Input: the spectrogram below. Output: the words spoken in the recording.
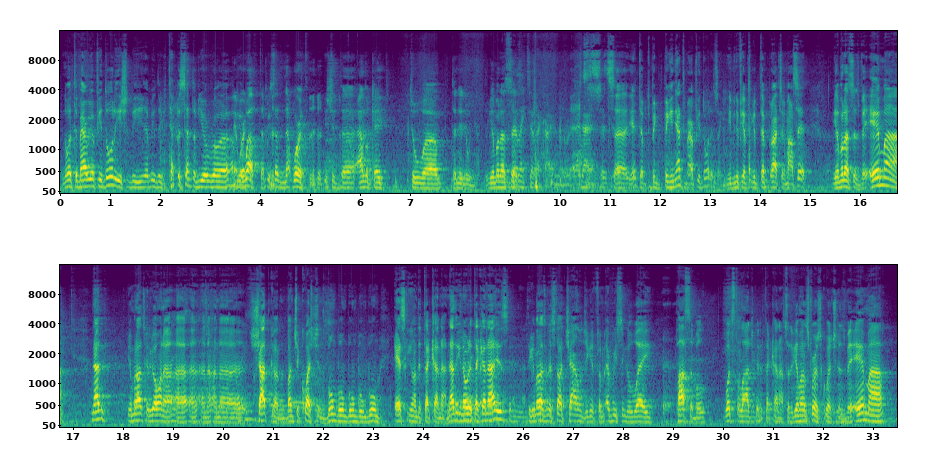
In order to marry off your daughter, you should be, I mean, the 10% of your, uh, of Net your worth. wealth, 10% of net worth, you should uh, allocate to, uh, to Nedunya. The Gemara They're says. like tzedakah. It's, it's uh, yeah, to, to big, big inyan to marry for your daughter. It's like, even if you have to give them, right, it's like Maaseh. The Gemara says, Ve'ema. Now, the Gemara's going to go on a, a, a, a shotgun, bunch of questions, boom, boom, boom, boom, boom, asking on the takana. Now that you know what a takana is, the Gemara's going to start challenging it from every single way possible. What's the logic of the takana? So the Gemara's first question is, Ve'ema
